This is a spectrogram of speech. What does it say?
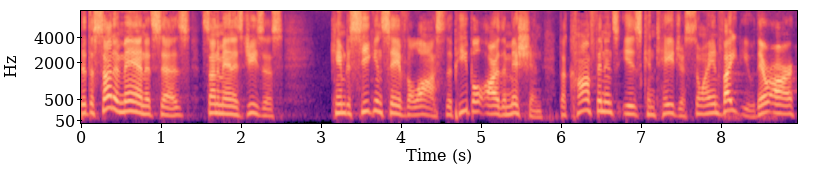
that the Son of Man, it says, Son of Man is Jesus, came to seek and save the lost. The people are the mission. The confidence is contagious. So I invite you, there are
